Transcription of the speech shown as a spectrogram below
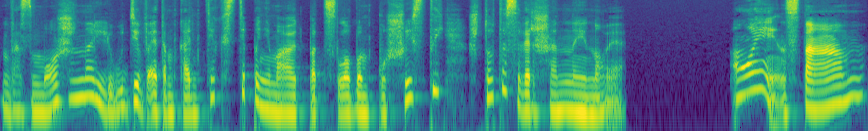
возможно, люди в этом контексте понимают под словом «пушистый» что-то совершенно иное. «Уинстон!»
